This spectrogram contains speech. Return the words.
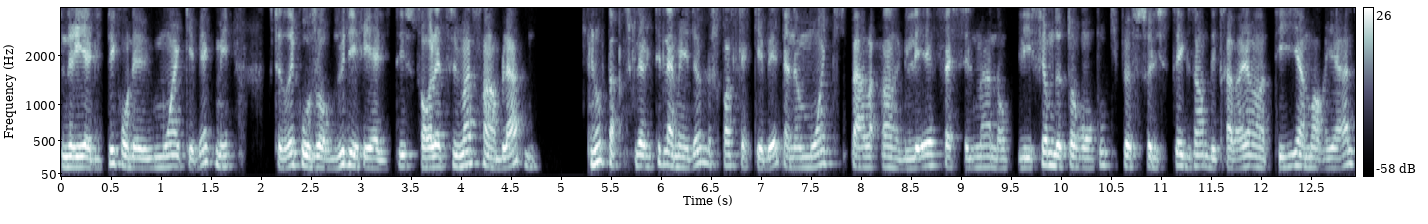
une, réalité qu'on a eu moins à Québec, mais je te dirais qu'aujourd'hui, les réalités sont relativement semblables. Une autre particularité de la main-d'œuvre, je pense qu'à Québec, il y en a moins qui parlent anglais facilement. Donc, les firmes de Toronto qui peuvent solliciter, exemple, des travailleurs en TI à Montréal.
